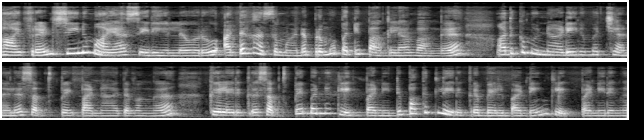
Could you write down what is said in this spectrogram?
ஹாய் ஃப்ரெண்ட்ஸ் சீனு மாயா சீரியலில் ஒரு அட்டகாசமான ப்ரொமோ பற்றி பார்க்கலாம் வாங்க. அதுக்கு முன்னாடி நம்ம சேனலை சப்ஸ்கிரைப் பண்ணாதவங்க கீழே இருக்கிற சப்ஸ்கிரைப் பண்ண கிளிக் பண்ணிவிட்டு பக்கத்தில் இருக்கிற பெல் பட்டையும் கிளிக் பண்ணிடுங்க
